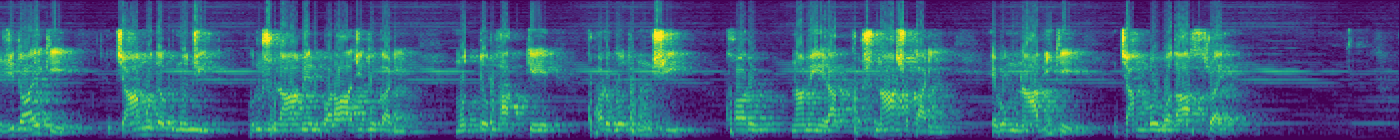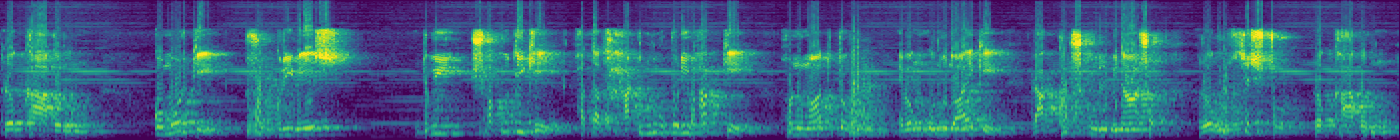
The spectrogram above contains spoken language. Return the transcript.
হৃদয়কে জামদগ্নজিৎ পরশুরামের পরাজিতকারী, মধ্যভাগকে খর্গধ্বংসী খর নামে রাক্ষস নাশকারী এবং নাভিকে জাম্ববদাশ্রয় রক্ষা করুন। কোমরকে সুগ্রীবেশ, দুই শকুতিকে, অর্থাৎ হাঁটুর উপরিভাগকে হনুমত প্রভু এবং উরুদয়কে রাক্ষসকুল বিনাশক রঘুশ্রেষ্ঠ রক্ষা করুন।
